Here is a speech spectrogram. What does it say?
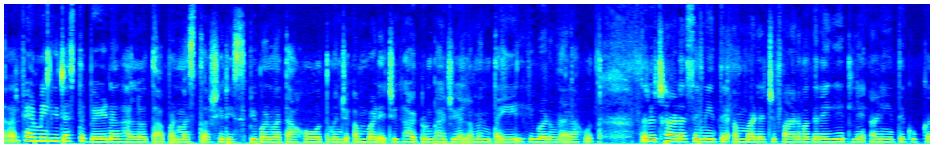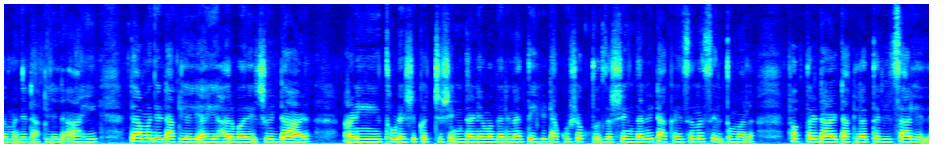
तर फॅमिली जास्त वेळ न घालवता आपण मस्त अशी रेसिपी बनवत आहोत. म्हणजे आंबाड्याची घाटून भाजी याला म्हणता येईल हे बनवणार आहोत. तर छान असे मी इथे आंबाड्याचे पान वगैरे घेतले आणि इथे कुकरमध्ये टाकलेलं आहे. त्यामध्ये टाकलेली आहे हरभऱ्याची डाळ आणि थोडेसे कच्चे शेंगदाणे वगैरे ना तेही टाकू शकतो. जर शेंगदाणे टाकायचं नसेल तुम्हाला फक्त डाळ टाकला तरी चालेल.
